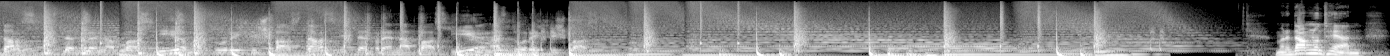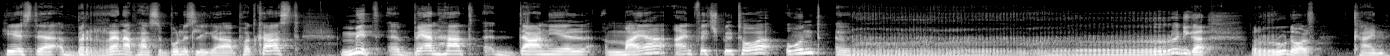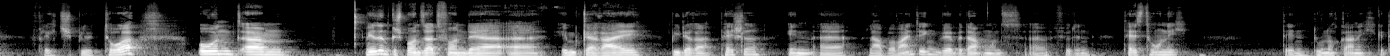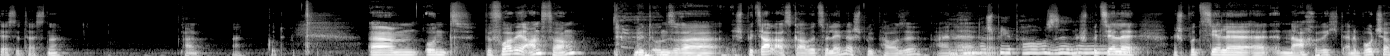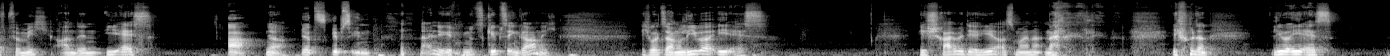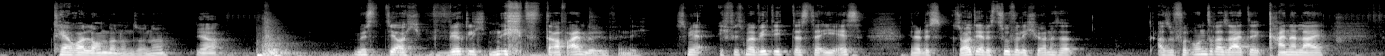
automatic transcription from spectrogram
Das ist der Brennerpass, hier hast du richtig Spaß. Das ist der Brennerpass, hier hast du richtig Spaß. Meine Damen und Herren, hier ist der Brennerpass Bundesliga Podcast mit Bernhard Daniel Meyer, ein Pflichtspieltor, und Rüdiger Rudolf, kein Pflichtspieltor. Und ähm, wir sind gesponsert von der äh, Imkerei Biederer Peschel in äh, Laberweinting. Wir bedanken uns äh, für den Testhonig, den du noch gar nicht getestet hast, ne? Nein. Nein, gut. Ähm, und bevor wir anfangen mit unserer Spezialausgabe zur Länderspielpause, eine, Länderspielpause. eine spezielle, eine spezielle äh, Nachricht, eine Botschaft für mich an den IS. Ah, Ja, jetzt gib's ihn. nein, gibt es ihn gar nicht. Ich wollte sagen, lieber IS, ich schreibe dir hier aus meiner. Nein, ich wollte sagen, lieber IS, Terror London und so, ne? Ja. müsst ihr euch wirklich nichts darauf einbilden, finde ich. Ist mir, ich finde es mir wichtig, dass der IS, wenn er das, sollte er das zufällig hören, dass er also von unserer Seite keinerlei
